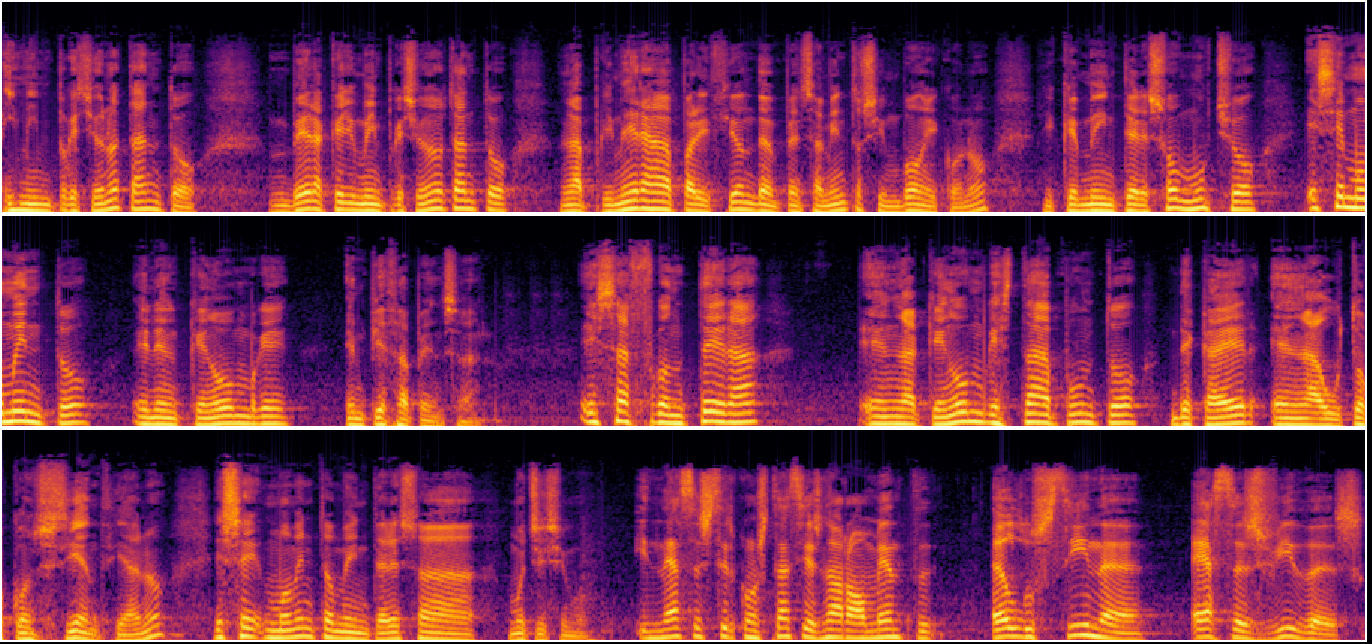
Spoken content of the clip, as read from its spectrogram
Y me impresionó tanto ver aquello, me impresionó tanto la primera aparición del pensamiento simbólico, ¿no? Y que me interesó mucho ese momento en el que el hombre empieza a pensar. Esa frontera en la que el hombre está a punto de caer en la autoconsciencia, ¿no? Ese momento me interesa muchísimo. E nessas circunstâncias, normalmente, alucina essas vidas,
